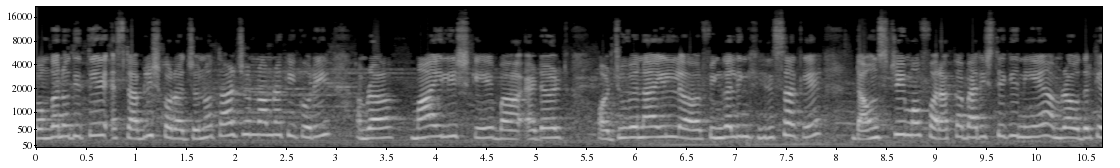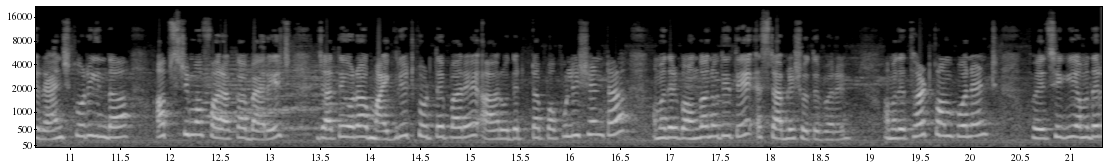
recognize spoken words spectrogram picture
গঙ্গা নদীতে এস্টাবলিশ করার জন্য, তার জন্য আমরা কি করি? আমরা মা ইলিশকে বা অ্যাডাল্ট আর জুভেনাইল ফিঙ্গারলিং হিলসাকে ডাউনস্ট্রিম অফ ফারাক্কা ব্যারেজ থেকে নিয়ে আমরা ওদেরকে র্যাঞ্চ করি in the upstream of Farakka barrage যাতে ওরা মাইগ্রেট করতে পারে আর ওদেরটা পপুলেশনটা আমাদের গঙ্গা নদীতে এস্টাবলিশ হতে পারে। আমাদের থার্ড কম্পোনেন্ট হয়েছে কি আমাদের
